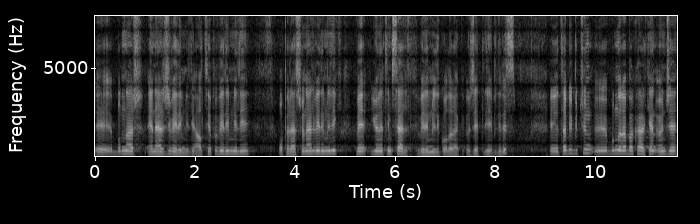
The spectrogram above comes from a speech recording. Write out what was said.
E, bunlar enerji verimliliği, altyapı verimliliği, operasyonel verimlilik ve yönetimsel verimlilik olarak özetleyebiliriz. E, tabii bütün e, bunlara bakarken önce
